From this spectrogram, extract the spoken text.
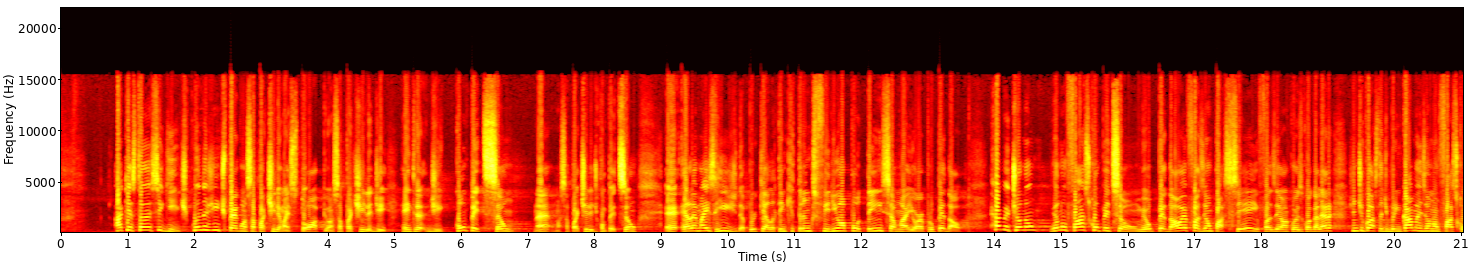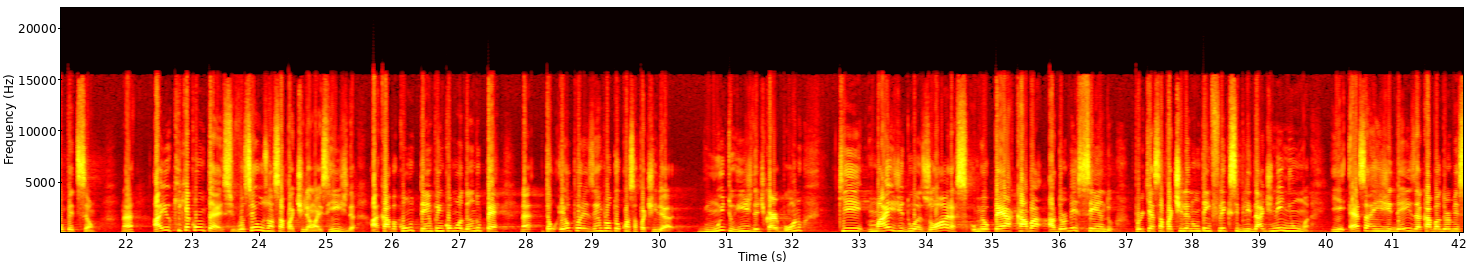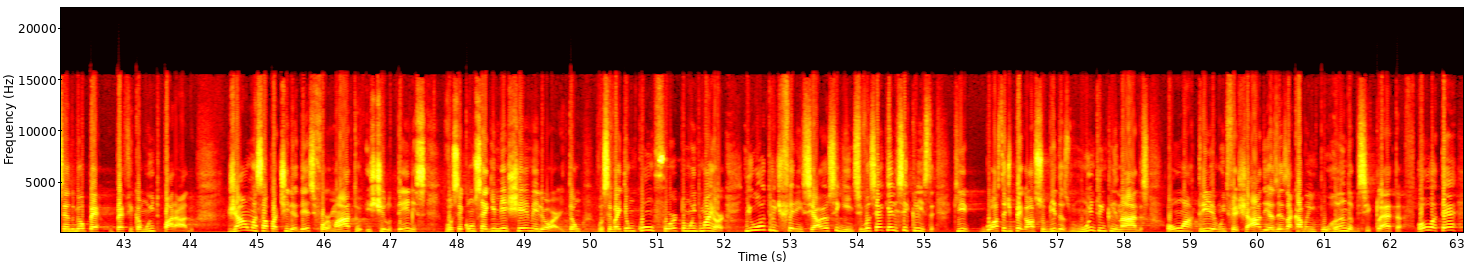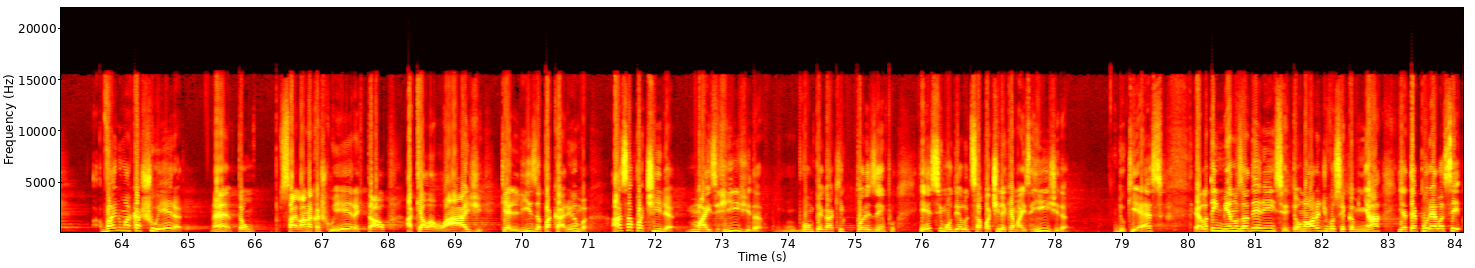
A questão é a seguinte: quando a gente pega uma sapatilha mais top, uma sapatilha de, entre, de competição, né, uma sapatilha de competição, é, ela é mais rígida, porque ela tem que transferir uma potência maior para o pedal. Herbert, eu não, eu não faço competição, o meu pedal é fazer um passeio, fazer uma coisa com a galera, a gente gosta de brincar, mas eu não faço competição. Né? Aí o que, que acontece? Você usa uma sapatilha mais rígida, acaba com o tempo incomodando o pé. Né? Então eu, por exemplo, eu estou com a sapatilha muito rígida de carbono que mais de duas horas o meu pé acaba adormecendo, porque a sapatilha não tem flexibilidade nenhuma e essa rigidez acaba adormecendo o meu pé, o pé fica muito parado. Já uma sapatilha desse formato, estilo tênis, você consegue mexer melhor, então você vai ter um conforto muito maior. E o outro diferencial é o seguinte: se você é aquele ciclista que gosta de pegar subidas muito inclinadas ou uma trilha muito fechada e às vezes acaba empurrando a bicicleta, ou até vai numa cachoeira, né? Então sai lá na cachoeira e tal, aquela laje que é lisa pra caramba a sapatilha mais rígida, vamos pegar aqui, por exemplo, esse modelo de sapatilha que é mais rígida do que essa, ela tem menos aderência. Então, na hora de você caminhar, e até por ela ser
